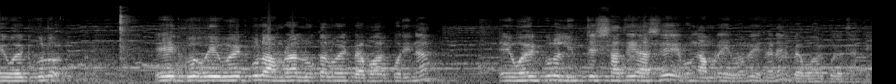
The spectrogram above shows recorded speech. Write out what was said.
এই ওয়েটগুলো এই ওয়েটগুলো আমরা লোকাল ওয়েট ব্যবহার করি না। এই ওয়েটগুলো লিফটের সাথে আসে এবং আমরা এভাবে এখানে ব্যবহার করে থাকি.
